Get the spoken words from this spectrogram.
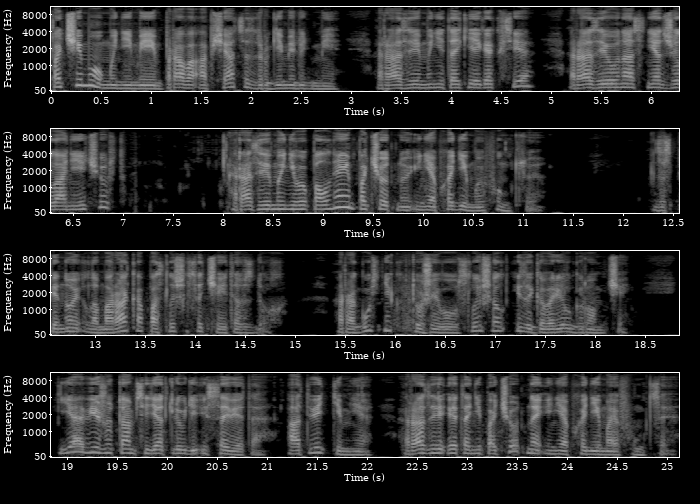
Почему мы не имеем права общаться с другими людьми? Разве мы не такие, как все? Разве у нас нет желаний и чувств? Разве мы не выполняем почетную и необходимую функцию? За спиной Ламарака послышался чей-то вздох. Рагусник тоже его услышал и заговорил громче. «Я вижу, там сидят люди из совета. Ответьте мне, разве это не почетная и необходимая функция?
